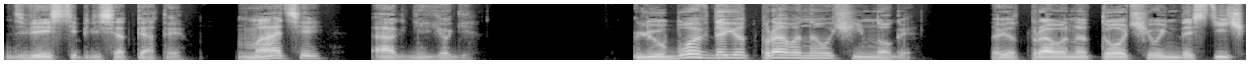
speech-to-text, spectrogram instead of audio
255. Матерь Агни-йоги. Любовь дает право на очень многое, дает право на то, чего не достичь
